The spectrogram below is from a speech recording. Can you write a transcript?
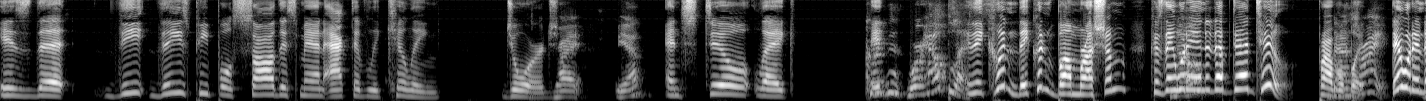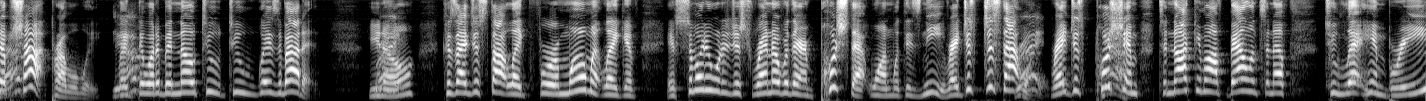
is that the these people saw this man actively killing George Right. Yeah. and still like Couldn't. we're helpless. they couldn't they couldn't bum rush him because they would have ended up dead too probably right. they would end up shot probably like there would have been no two two ways about it you Right. know because i just thought like for a moment like if if somebody would have just ran over there and pushed that one with his knee right just just that one Right. right just push Yeah. him to knock him off balance enough to let him breathe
